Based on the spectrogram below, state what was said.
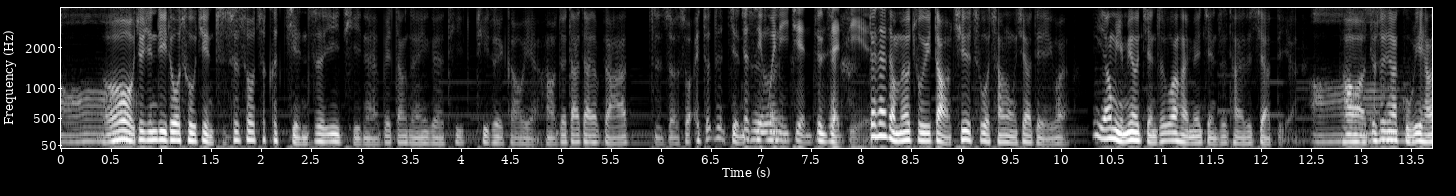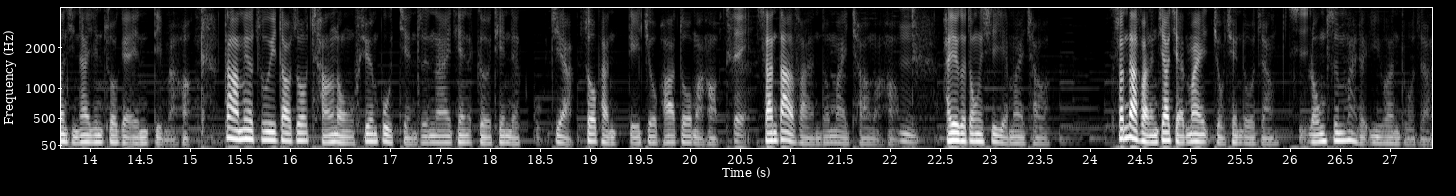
哦哦，最近利多出尽，只是说这个减资议题呢，被当成一个替替罪羔羊，哈，对大家把它指责说，哎，这这减资就是因为你减资在跌。但大家有没有注意到，其实除了长隆下跌以外，阳明没有减资，万海没减资，它还是下跌啊。哦，哦，就是像股利行情，它已经做个 ending 嘛，哈。大家没有注意到说，长隆宣布减资那一天，隔天的股价收盘跌九趴多嘛，哈。对，三大法人都卖超嘛，哈。嗯。还有一个东西也卖超，三大法人加起来卖九千多张，是融资卖了一万多张。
